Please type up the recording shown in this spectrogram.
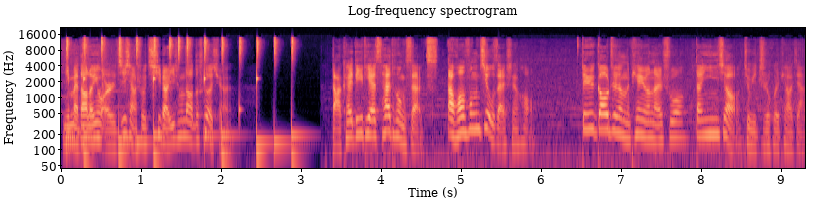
你买到了用耳机享受七点一声道的特权。打开 DTS Headphones X，大黄蜂就在身后。对于高质量的片源来说，单音效就已值回票价。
